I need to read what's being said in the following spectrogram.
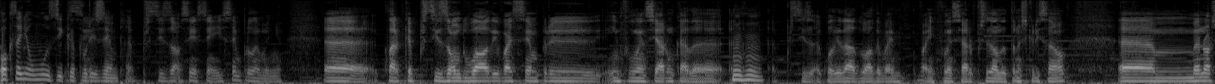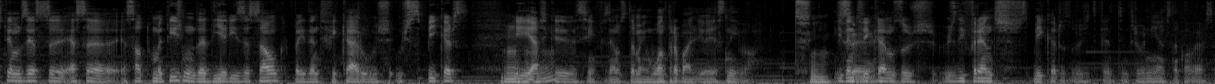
Ou que tenham música, Sim, por sim, exemplo. a precisão, sim, sim, isso sem problema nenhum. Uh, claro que a precisão do áudio vai sempre influenciar um bocado a, a- a precisa- a qualidade do áudio, vai, vai influenciar a precisão da transcrição. Um, mas nós temos esse, essa, esse automatismo da diarização que- para identificar os, os speakers e acho que sim, fazemos também um bom trabalho a esse nível. Sim, é- Identificamos os, os diferentes speakers, os diferentes intervenientes na conversa.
